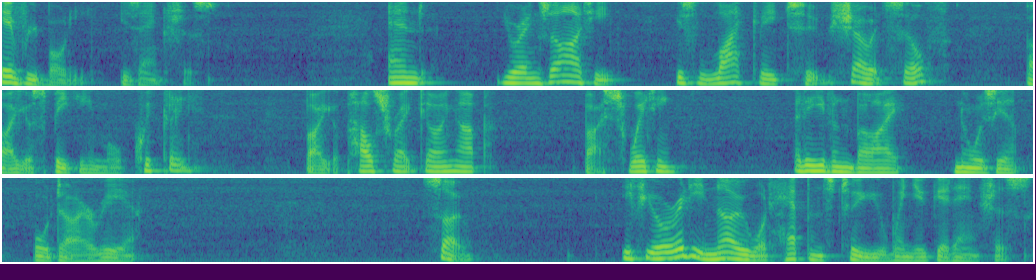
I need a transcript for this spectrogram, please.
Everybody is anxious. And your anxiety is likely to show itself by your speaking more quickly, by your pulse rate going up, by sweating, and even by nausea or diarrhea. So, if you already know what happens to you when you get anxious,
